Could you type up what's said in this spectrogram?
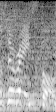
rules the race for.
